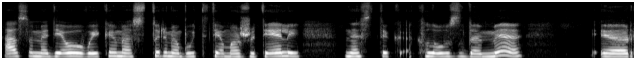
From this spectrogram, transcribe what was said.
esame Dievo vaikai, mes turime būti tie mažutėliai, nes tik klausdami ir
